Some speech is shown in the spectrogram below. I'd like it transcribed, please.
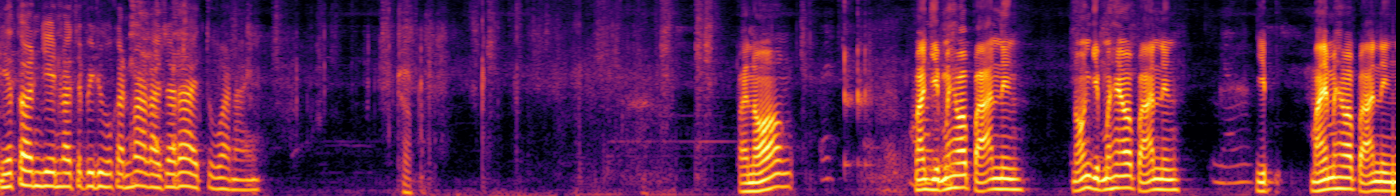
เดี๋ยวตอนเย็นเราจะไปดูกันว่าเราจะได้ตัวไหน ครับ ไปน้อง มาหยิบมาให้ว่าป๋าอันหนึ่งน้องหยิบมาให้ว่าป๋าอันหนึ่งหยิบไม้มาให้ว่าป๋าอันหนึ่ง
